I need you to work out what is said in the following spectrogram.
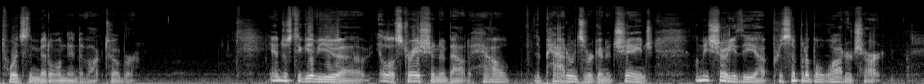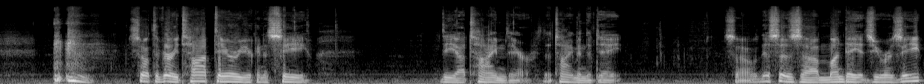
towards the middle and end of October. And just to give you an illustration about how the patterns are going to change, let me show you the uh, precipitable water chart. so at the very top there, you're going to see the uh, time there, the time and the date. So this is uh, Monday at 0Z.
